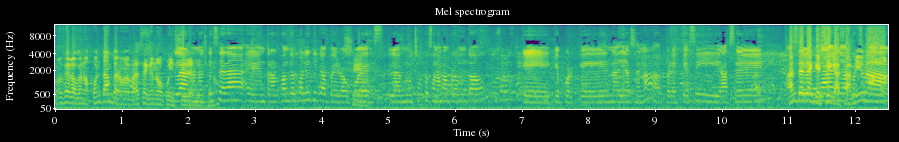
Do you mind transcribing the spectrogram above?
No sé lo que nos cuentan, pero me parece que no coincide Claro, no mucho. ¿no? quisiera eh, entrar tanto en política, pero Sí. pues la- muchas personas me han preguntado que, que por qué nadie hace nada, pero es que si hace... Antes hace de que sigas, a mí una,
